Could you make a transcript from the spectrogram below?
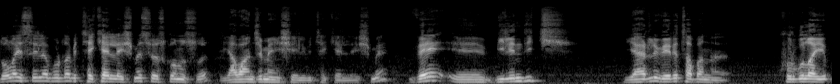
Dolayısıyla burada bir tekelleşme söz konusu. Yabancı menşeli bir tekelleşme. Ve e, bilindik yerli veri tabanı kurgulayıp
